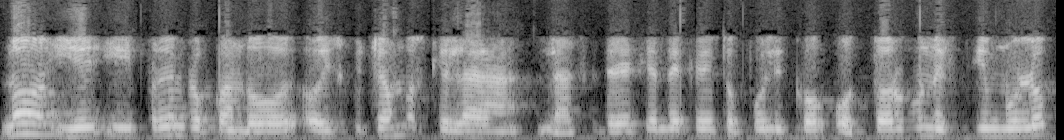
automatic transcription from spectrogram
No, y, por ejemplo, cuando hoy escuchamos que la, la Secretaría de Crédito Público otorga un estímulo,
